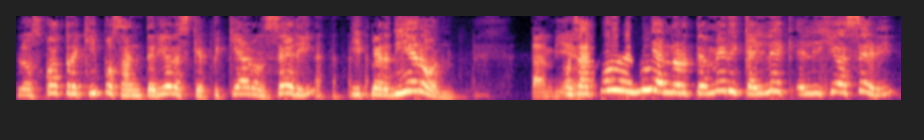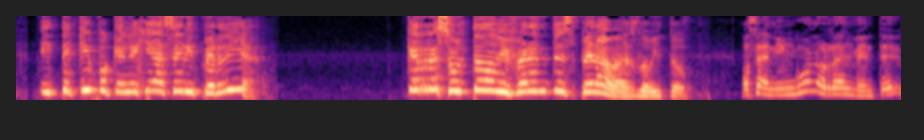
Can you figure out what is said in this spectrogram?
Los cuatro equipos anteriores que piquearon Seri y perdieron. También. O sea, todo el día Norteamérica y LEC eligió a Seri y tu equipo que elegía a Seri perdía. ¿Qué resultado diferente esperabas, Lobito? O sea, ninguno realmente,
